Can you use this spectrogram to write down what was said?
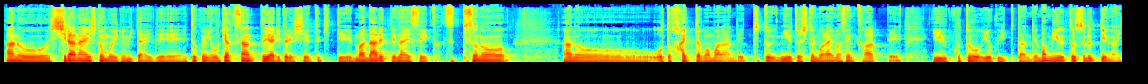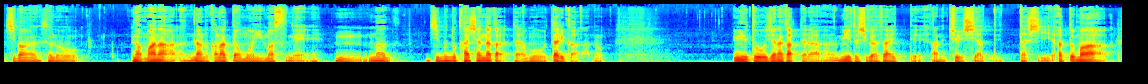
あの知らない人もいるみたいで特にお客さんとやり取りしてる時って、まあ、慣れてないせいかずっとそのあの音入ったままなんでちょっとミュートしてもらえませんかっていうことをよく言ってたんで、まあ、ミュートするっていうのは一番その、まあ、マナーなのかなって思いますね。うんまあ、自分の会社の中だったらもう誰かあのミュートじゃなかったらミュートしてくださいってあの注意し合ってたしあとまあ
